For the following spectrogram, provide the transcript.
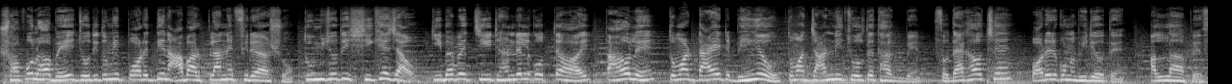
সফল হবে যদি তুমি পরের দিন আবার প্ল্যানে ফিরে আসো। তুমি যদি শিখে যাও কীভাবে চিট হ্যান্ডেল করতে হয়, তাহলে তোমার ডায়েট ভেঙেও তোমার জার্নি চলতে থাকবে। তো দেখা হচ্ছে পরের কোনো ভিডিওতে আল্লাহ হাফেজ।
